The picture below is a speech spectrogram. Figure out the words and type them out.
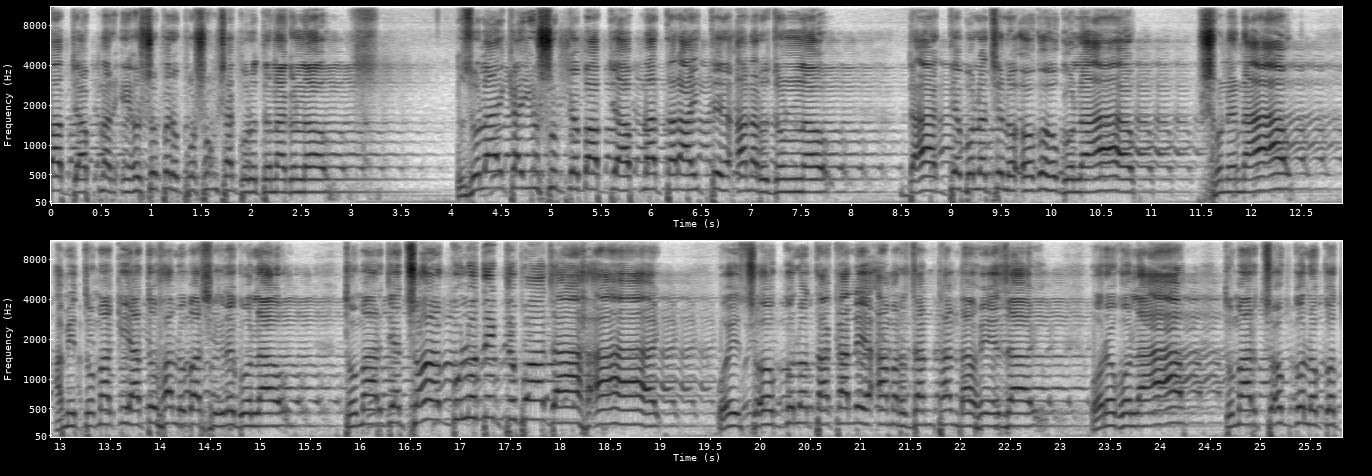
বাপ যে আপনার, এ এসবের প্রশংসা করতে লাগল। জুলাইখা ইউসুফকে বাপ যে আপনার তার আইতে আনার জন্য। ডাক দিয়ে বলেছিল ওগো গোলাপ শুনে নাও আমি তোমাকে এত ভালোবাসি রে গোলাও তোমার যে চোখগুলো দেখতে পাওয়া যায়, ওই চোখগুলো তাকালে আমার জান ঠান্ডা হয়ে যায়। ওরে গোলাপ, তোমার চোখগুলো কত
